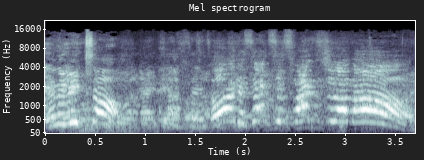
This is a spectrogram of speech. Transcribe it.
Deine Wichser! So, der 26 er war's!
